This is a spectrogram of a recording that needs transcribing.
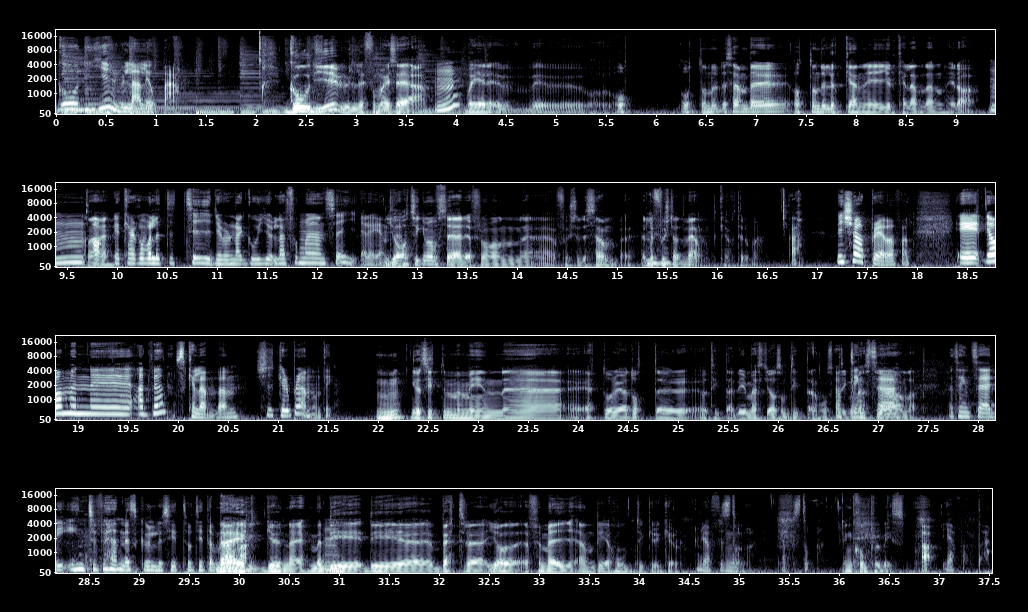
God jul allihopa! God jul får man ju säga. Mm. Vad är det? Eh, åt- 8 december, åttonde luckan i julkalendern idag. Mm, ja, jag kanske var lite tidig med den där god jul. När får man ens säga det egentligen? Jag tycker man får säga det från eh, första december. Eller Mhm. första advent kanske till och med. Ja, vi kör på det i alla fall. Eh, ja men eh, adventskalendern, kikar du på den någonting? Mm. Jag sitter med min eh, ettåriga dotter och tittar. Det är mest jag som tittar. Hon springer mest och gör annat. Jag tänkte säga, det är inte för hennes skull du sitter och tittar på Nej, va? gud nej. Men Mm. det, det är bättre ja, för mig än det hon tycker är kul. Jag förstår. Mm. Jag förstår. En kompromiss. Ja, jag fattar.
